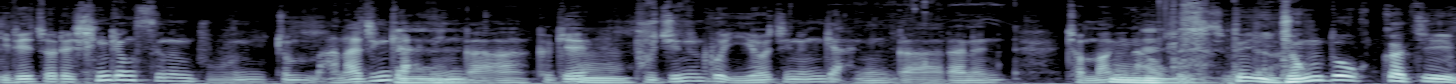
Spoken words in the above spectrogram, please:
이래저래 신경 쓰는 부분이 좀 많아진 게 음. 아닌가. 그게 음. 부진으로 이어지는 게 아닌가라는 전망이 음. 나오고 근데 있습니다. 이 정도까지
